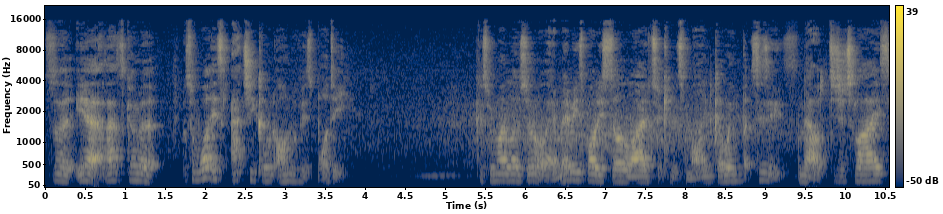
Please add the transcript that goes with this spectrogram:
So yeah, that's gonna. So what is actually going on with his body? Because we might learn sooner or later. Maybe his body's still alive to keep his mind going, but since it's now digitalized,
